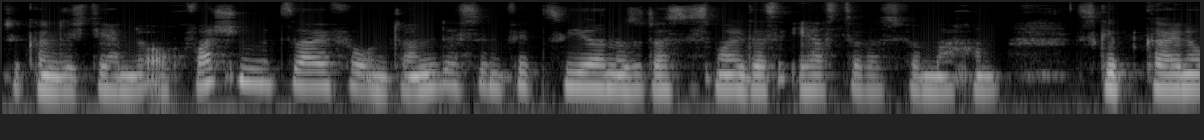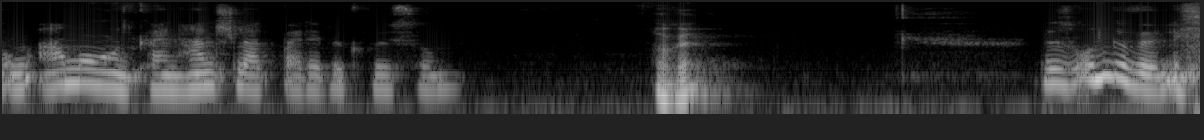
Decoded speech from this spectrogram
Sie können sich die Hände auch waschen mit Seife und dann desinfizieren. Also das ist mal das Erste, was wir machen. Es gibt keine Umarmung und keinen Handschlag bei der Begrüßung. Okay. Das ist ungewöhnlich,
